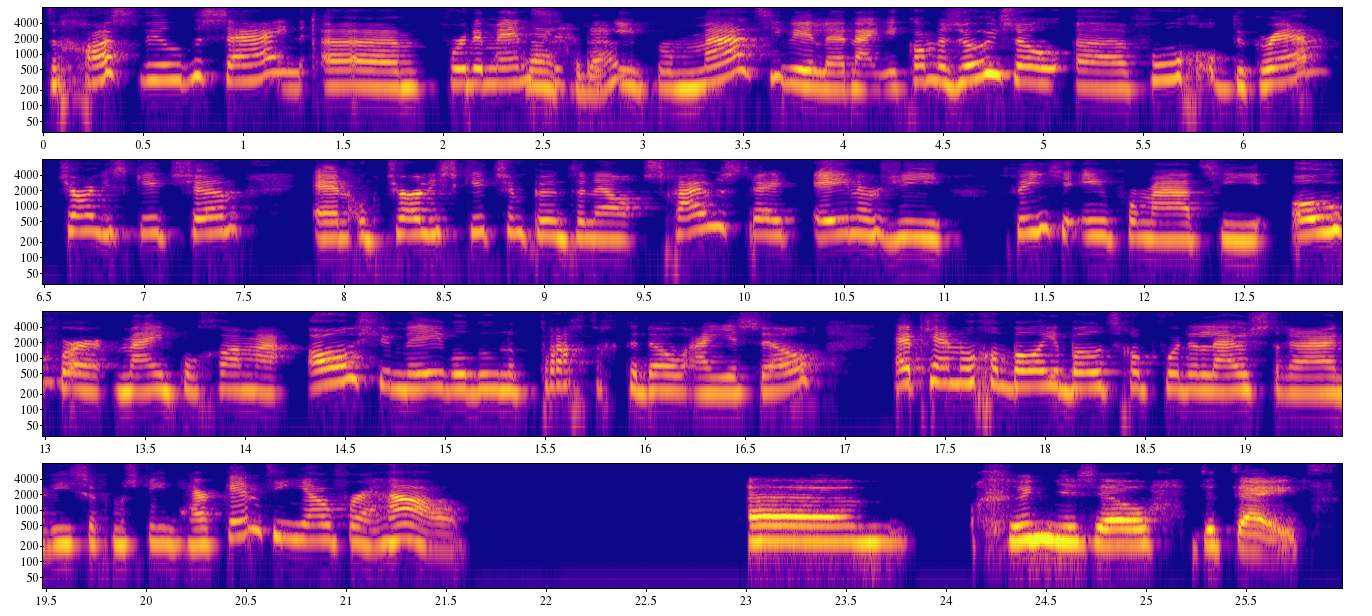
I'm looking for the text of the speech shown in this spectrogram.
te gast wilde zijn. Uh, voor de mensen die informatie willen. Nou, je kan me sowieso volgen op de gram, Charlie's Kitchen. En op charlieskitchen.nl schuine streep energie vind je informatie over mijn programma. Als je mee wil doen, een prachtig cadeau aan jezelf. Heb jij nog een mooie boodschap voor de luisteraar die zich misschien herkent in jouw verhaal? Um, gun jezelf de tijd.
